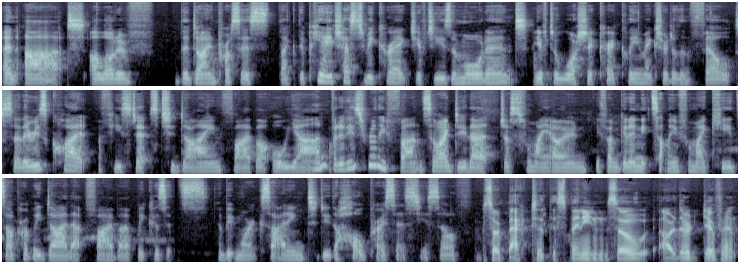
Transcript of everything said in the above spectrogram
an art, a lot of the dyeing process, like the pH has to be correct. You have to use a mordant. You have to wash it correctly, make sure it doesn't felt. So there is quite a few steps to dyeing fiber or yarn, but it is really fun. So I do that just for my own. If I'm going to knit something for my kids, I'll probably dye that fiber because it's a bit more exciting to do the whole process yourself. So back to the spinning. So are there different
